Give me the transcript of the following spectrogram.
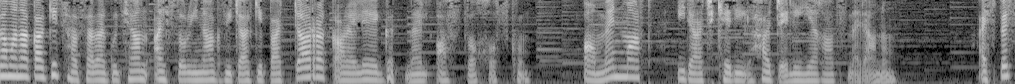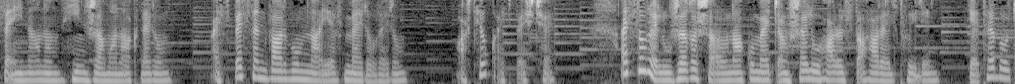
Ժամանակակից հասարակության այսօրինակ վիճակի պատճառը կարելի է գտնել Աստծո խոսքում։ Ամեն մարդ իր աչքերի հաճելի եղածներ անում։ Այսպես էին անում հին ժամանակներում, այսպես են վարվում նաև մեր օրերում։ Արդյոք այդպես չէ։ Այսօր էլ ուժեղը շարունակում է ճնշել ու հարստահարել թույլին, եթե ոչ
